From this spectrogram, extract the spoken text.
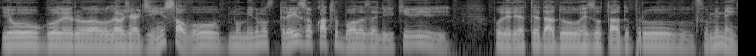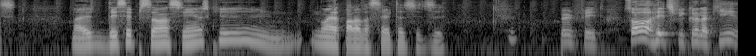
e o goleiro, o Léo Jardim, salvou no mínimo três ou quatro bolas ali que poderia ter dado o resultado pro Fluminense. Mas decepção, assim, acho que não é a palavra certa de se dizer. Perfeito. Só retificando aqui,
